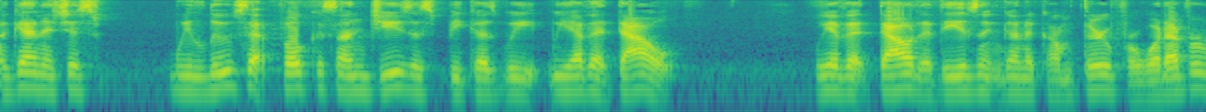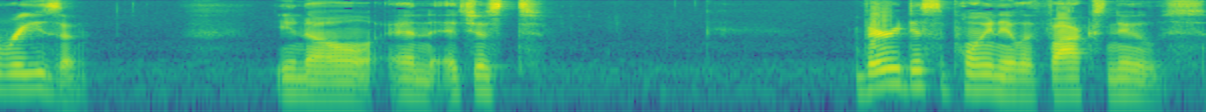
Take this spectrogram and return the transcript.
again it's just we lose that focus on Jesus because we we have that doubt. We have that doubt that he isn't going to come through for whatever reason you know? And it's just very disappointed with Fox News.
